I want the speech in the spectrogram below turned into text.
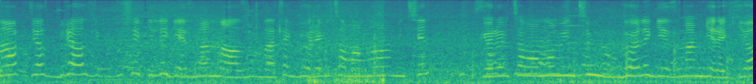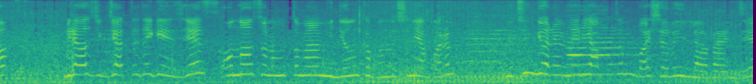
ne yapacağız? Birazcık bu şekilde gezmem lazım. Zaten görevi tamamlamam için görevi tamamlamam için böyle gezmem gerekiyor. Birazcık caddede gezeceğiz. Ondan sonra muhtemelen videonun kapanışını yaparım. Bütün görevleri yaptım başarıyla bence.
